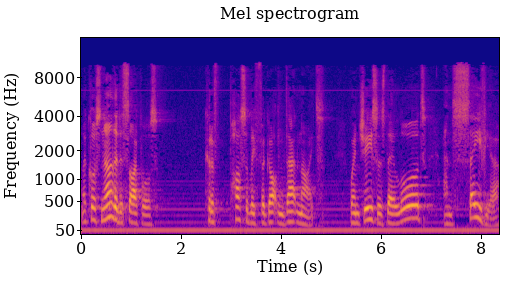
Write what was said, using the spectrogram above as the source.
And of course, none of the disciples could have possibly forgotten that night when Jesus, their Lord and Savior,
